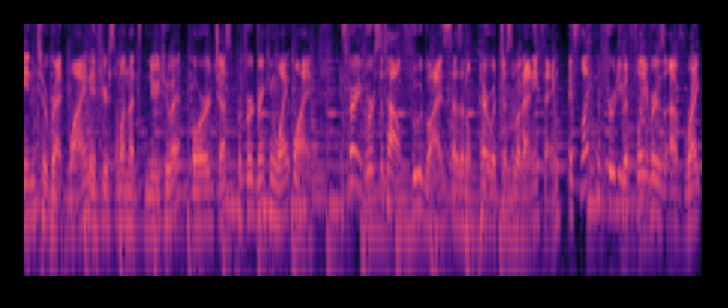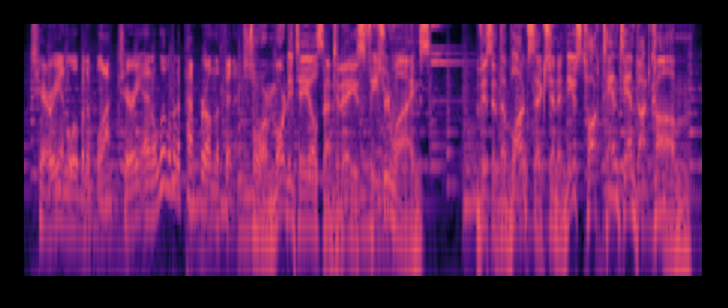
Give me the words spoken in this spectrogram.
into red wine if you're someone that's new to it or just prefer drinking white wine. It's very versatile food wise, as it'll pair with just about anything. It's light and fruity with flavors of ripe cherry and a little bit of black cherry and a little bit of pepper on the finish. For more details on today's featured wines, visit the blog section at newstalk1010.com.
